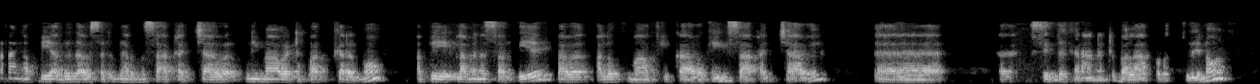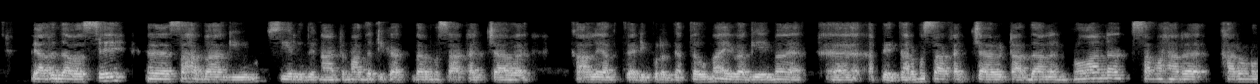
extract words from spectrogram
එහෙනම් අපි අද දවසට ධර්ම සාකච්ඡාව නිමවටපත් කරමු. අපි ලබන සතියේ තව අලුත් මාතෘකාවකින් සාකච්ඡාව සිද්ධ කරන්නට බලාපොරොත්තු වෙනවා. අද දවසේ සහභාගී වුණු සියලු දෙනාටම අද ටිකක් ධර්ම සාකච්ඡාව කාලයක් වැඩිපුර ගත වුණා. ඒ වගේම අපේ ධර්ම සාකච්ඡාවට අදාළ නොවන සමහර කරුණු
